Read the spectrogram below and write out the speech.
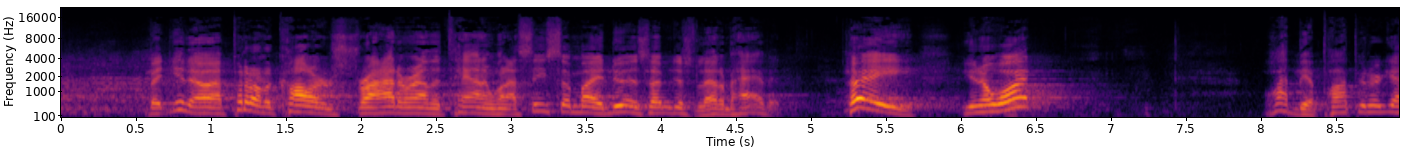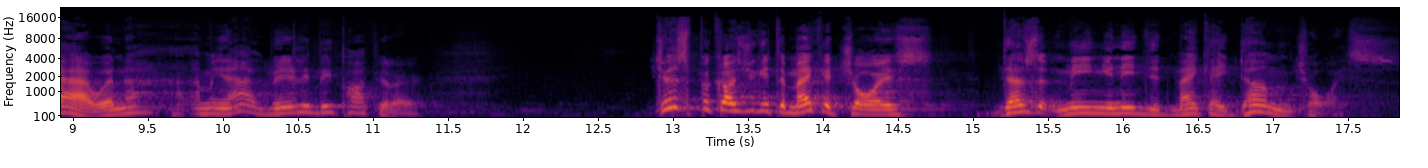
but you know, I put on a collar and stride around the town, and when I see somebody doing something, just let them have it. Hey, you know what? Well, I'd be a popular guy, wouldn't I? I mean, I'd really be popular. Just because you get to make a choice doesn't mean you need to make a dumb choice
